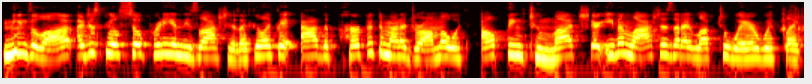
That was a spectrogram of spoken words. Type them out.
means a lot. I just feel so pretty in these lashes. I feel like they add the perfect amount of drama drama without being too much. There are even lashes that I love to wear with like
